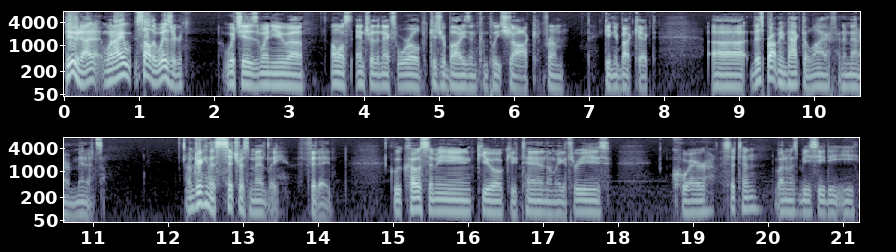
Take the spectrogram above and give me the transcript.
dude. I, when I saw the wizard, which is when you uh, almost enter the next world because your body's in complete shock from getting your butt kicked. Uh, this brought me back to life in a matter of minutes. I'm drinking the citrus medley FitAid, glucosamine, QO, Q10, omega threes, quercetin, vitamins B, C, D, E.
